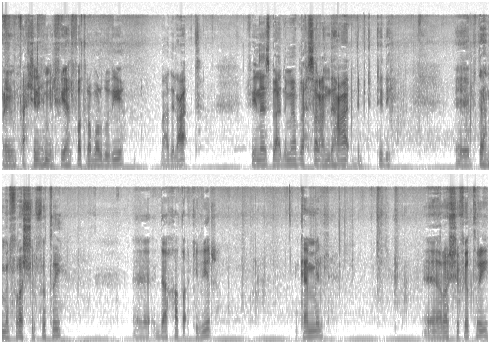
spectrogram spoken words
ما ينفعش نهمل فيها الفترة برضو دي بعد العقد. في ناس بعد ما بيحصل عندها عقد بتبتدي آه، بتهمل في رش الفطري. آه، ده خطأ كبير. كمل. رش فطري.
